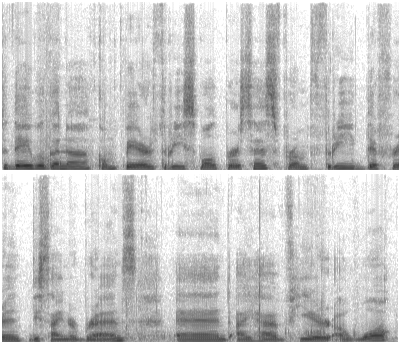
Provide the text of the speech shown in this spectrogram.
today we're gonna compare three small purses from three different designer brands and I have here a WOC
